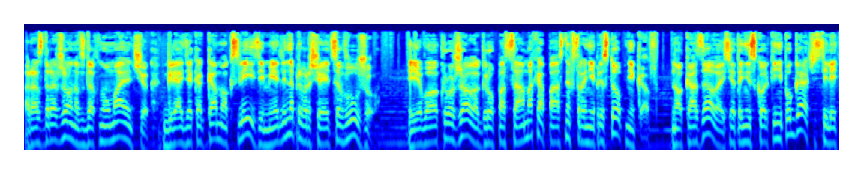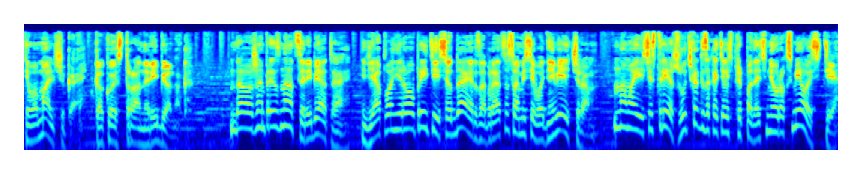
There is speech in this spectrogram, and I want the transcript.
Раздраженно вздохнул мальчик, глядя, как комок слизи медленно превращается в лужу. Его окружала группа самых опасных в стране преступников. Но казалось, это нисколько не пугает шестилетнего мальчика. Какой странный ребенок. Должен признаться, ребята, я планировал прийти сюда и разобраться с вами сегодня вечером. Но моей сестре жуть как захотелось преподать мне урок смелости.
